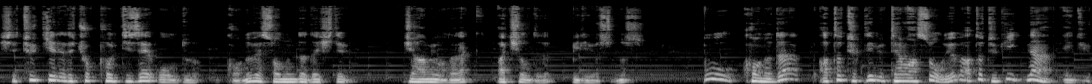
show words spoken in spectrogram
işte Türkiye'de de çok politize oldu konu ve sonunda da işte cami olarak açıldı biliyorsunuz. Bu konuda Atatürk'le bir teması oluyor ve Atatürk'ü ikna ediyor.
